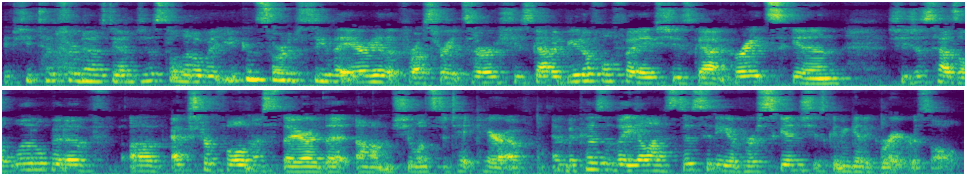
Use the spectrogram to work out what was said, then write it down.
If she tips her nose down just a little bit, you can sort of see the area that frustrates her. She's got a beautiful face. She's got great skin. She just has a little bit of, of extra fullness there that um, she wants to take care of. And because of the elasticity of her skin, she's gonna get a great result.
